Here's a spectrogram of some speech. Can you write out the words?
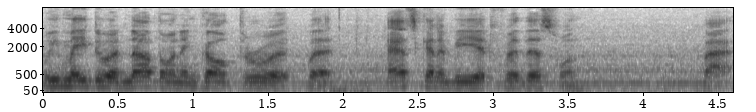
We may do another one and go through it, but that's going to be it for this one. Bye.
